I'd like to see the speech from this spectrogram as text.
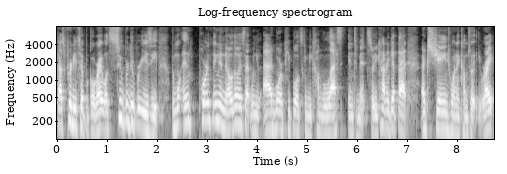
That's pretty typical, right? Well, it's super duper easy. The more important thing to know though is that when you add more people, it's gonna become less intimate. So you kind of get that exchange when it comes to it, right?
